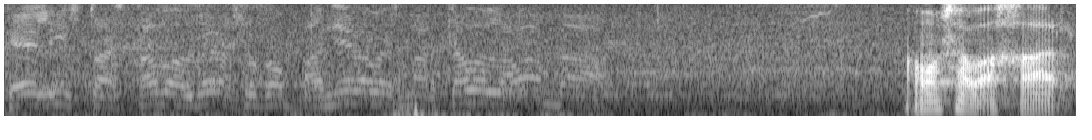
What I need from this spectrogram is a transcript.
Qué listo ha estado al ver a su compañero desmarcado en la banda. Vamos a bajar.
